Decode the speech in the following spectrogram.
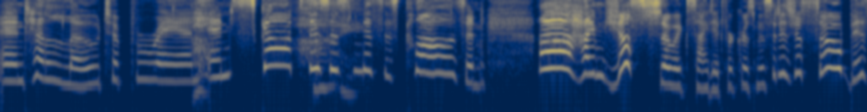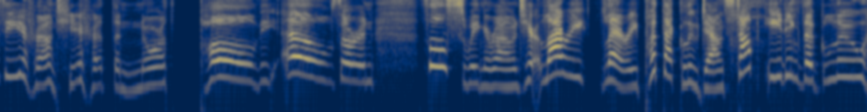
And hello to Bran and Scott. This is Mrs. Claus. And ah, I'm just so excited for Christmas. It is just so busy around here at the North Pole. The elves are in full swing around here. Larry, Larry, put that glue down. Stop eating the glue.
